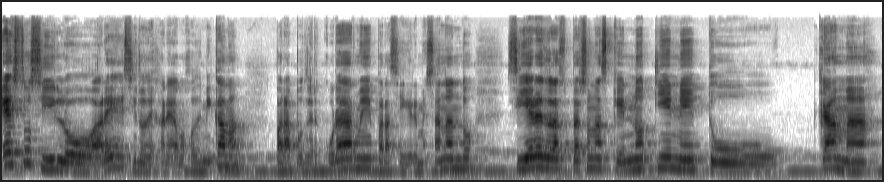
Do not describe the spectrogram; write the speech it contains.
Esto sí lo haré, sí lo dejaré abajo de mi cama para poder curarme, para seguirme sanando. Si eres de las personas que no tiene tu cama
